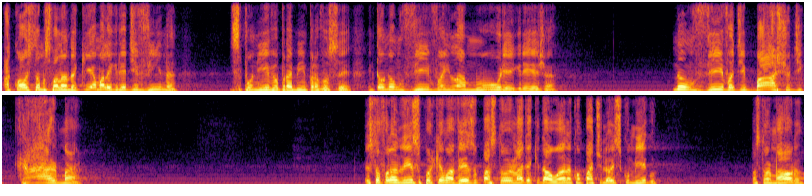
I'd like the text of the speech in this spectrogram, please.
a qual estamos falando aqui é uma alegria divina disponível para mim e para você. Então não viva em lamúria, igreja. Não viva debaixo de karma. Eu estou falando isso porque uma vez o pastor lá de Aquidauana compartilhou isso comigo. Pastor Mauro,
